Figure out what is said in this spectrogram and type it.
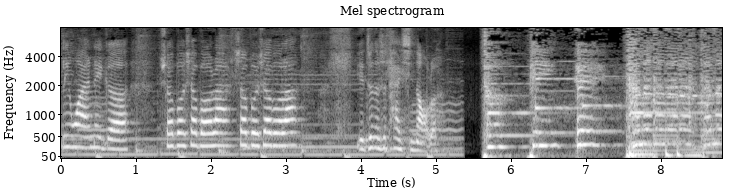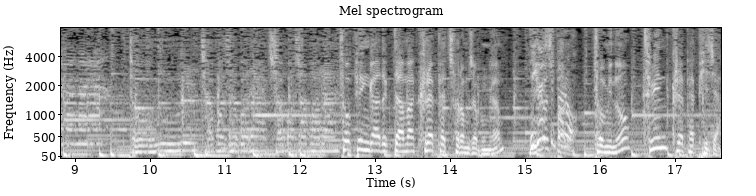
另外那个刷波刷波啦，刷波刷波啦，也真的是太洗脑了。이것이바로도미노트윈크레페피자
